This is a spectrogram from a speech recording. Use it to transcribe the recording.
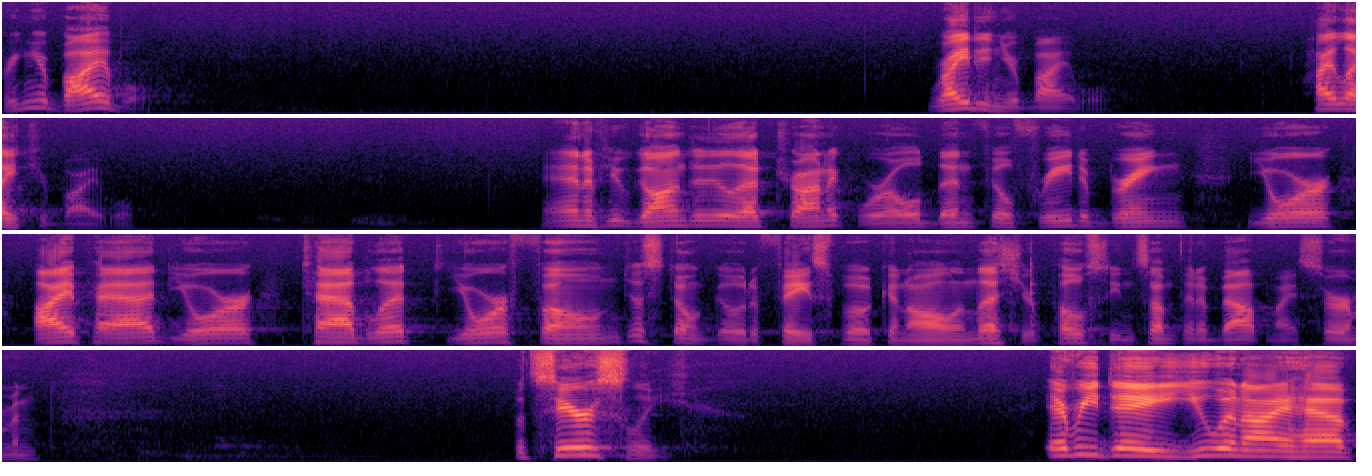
Bring your Bible. Write in your Bible. Highlight your Bible. And if you've gone to the electronic world, then feel free to bring your iPad, your tablet, your phone. Just don't go to Facebook and all unless you're posting something about my sermon. But seriously, every day you and I have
